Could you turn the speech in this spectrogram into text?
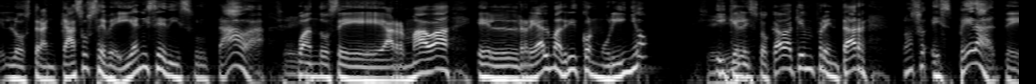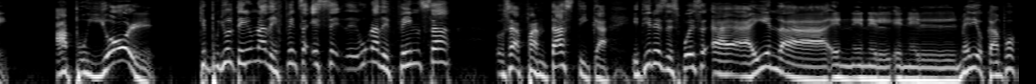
Los trancazos se veían y se disfrutaba Sí. cuando se armaba el Real Madrid con Muriño Sí. y que les tocaba que enfrentar. No, espérate, a Puyol. Que Puyol tenía una defensa, ese, una defensa, o sea, fantástica. Y tienes después a- ahí en, la, en, en el, en el medio campo,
